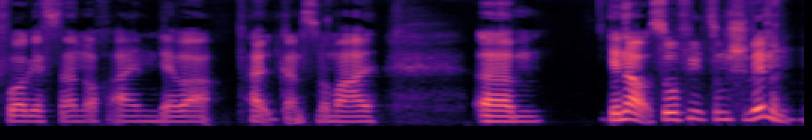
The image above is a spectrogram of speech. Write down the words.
vorgestern noch einen, der war halt ganz normal. Ähm, genau, so viel zum Schwimmen.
